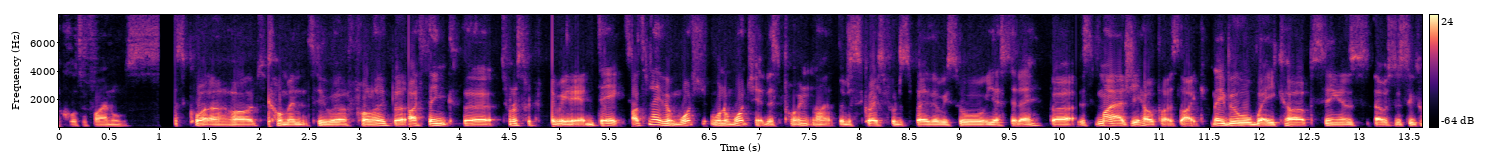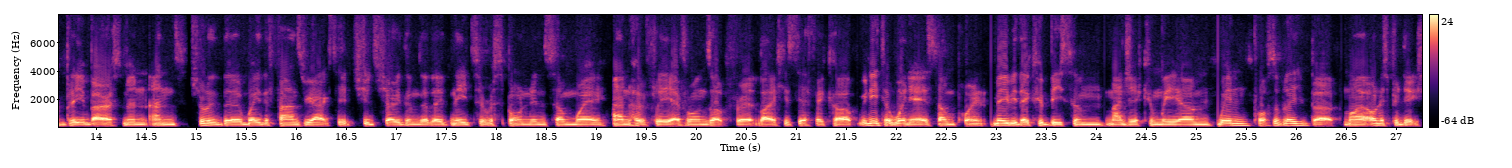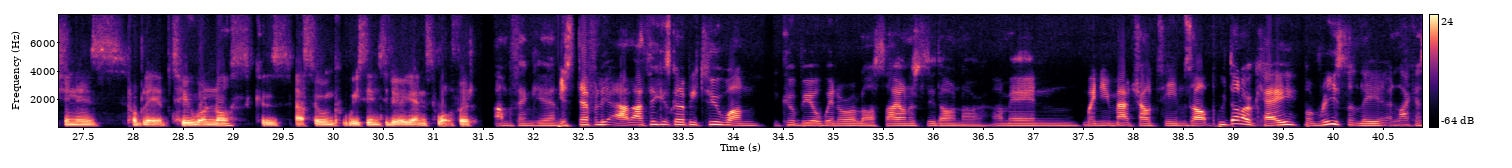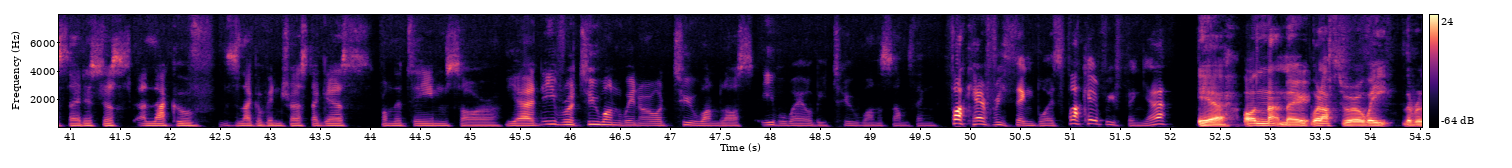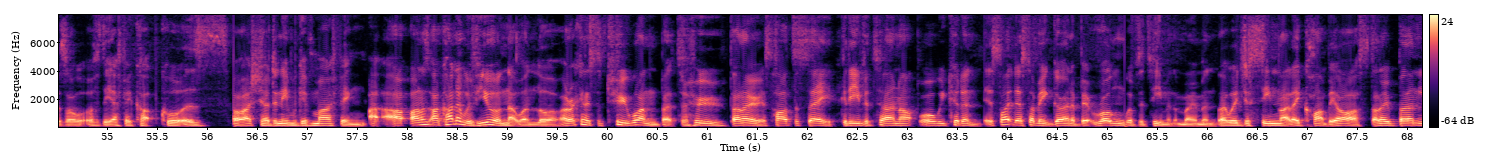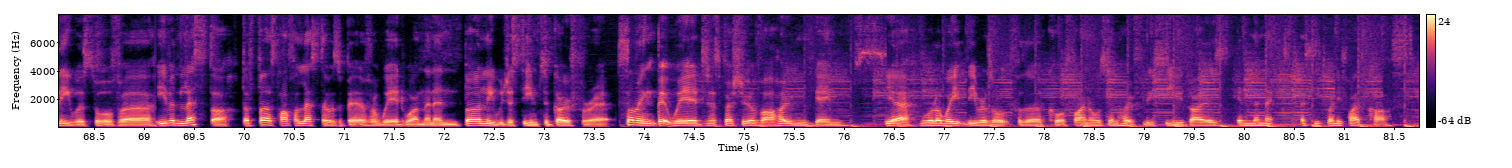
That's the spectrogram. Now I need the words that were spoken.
quarterfinals? It's quite a hard comment to uh, follow, but I think that to honest, get dicked. I don't even watch want to watch it at this point. Like the disgraceful display that we saw yesterday, but this might actually help us. Like maybe we'll wake up seeing as that was just a complete embarrassment, and surely the way the fans reacted should show them that they need to respond in some way, and hopefully everyone's up for it. Like it's the FA Cup, we need to win it at some point. Maybe there could be some magic and we um, win possibly, but my honest prediction is probably a two-one loss because that's all we seem to do against Watford. I'm thinking it's definitely. I think it's going to be two one. It could be a win or a loss. I honestly don't know. I mean, when you match our teams up, we've done okay, but recently, like I said, it's just a lack of a lack of interest, I guess, from the teams. So yeah, either a two one winner or two one loss. Either way, it'll be two one something. Fuck everything, boys. Fuck everything. Yeah. Yeah, on that note, we'll have to await the result of the FA Cup quarters. Oh, actually, I didn't even give my thing. I, I, I kind of with you on that one, Law. I reckon it's a 2 1, but to who? I don't know. It's hard to say. Could either turn up or we couldn't. It's like there's something going a bit wrong with the team at the moment. Like, we just seem like they can't be asked. I know Burnley was sort of, uh, even Leicester, the first half of Leicester was a bit of a weird one. And then Burnley, we just seemed to go for it. Something a bit weird, especially with our home games. Yeah, we'll await the result for the quarterfinals and hopefully see you guys in the next SE25 cast.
